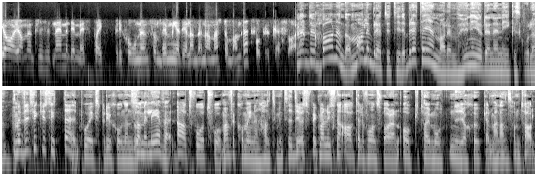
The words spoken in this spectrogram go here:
Ja, ja, men precis. Nej, men det är mest på expeditionen som det är meddelanden. Annars de andra två brukar svara. Men du, barnen då? Malin berättade ju tidigare. Berätta igen Malin, hur ni gjorde när ni gick i skolan. Men vi fick ju sitta på expeditionen då. Som elever? Ja, två och två. Man fick komma in en halvtimme tidigare så fick man lyssna av telefonsvararen och ta emot nya sjukanmälansamtal.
